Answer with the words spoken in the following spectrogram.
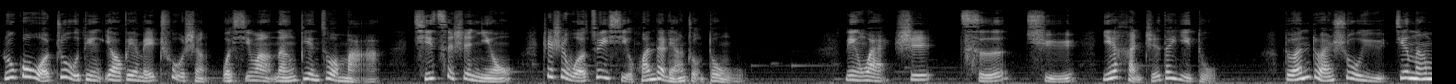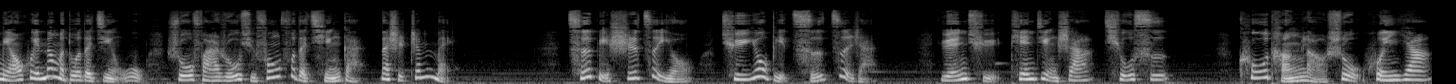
如果我注定要变为畜生，我希望能变作马，其次是牛，这是我最喜欢的两种动物。另外，诗词曲也很值得一读。短短数语，竟能描绘那么多的景物，抒发如许丰富的情感，那是真美。词比诗自由，曲又比词自然。元曲《天净沙·秋思》，枯藤老树昏鸦，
